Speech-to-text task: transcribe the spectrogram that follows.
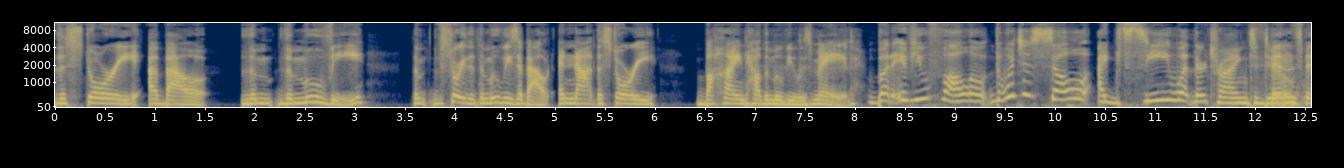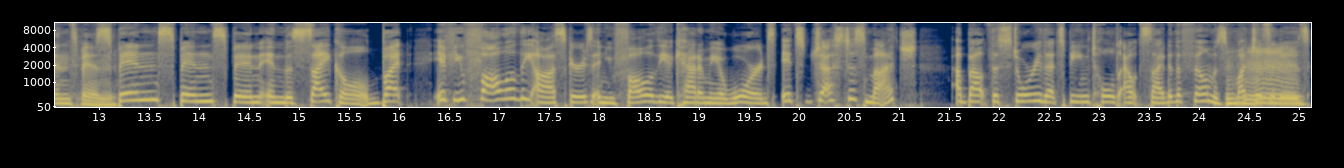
the story about the the movie, the, the story that the movie's about, and not the story behind how the movie was made. But if you follow, which is so, I see what they're trying to do. Spin, spin, spin. Spin, spin, spin in the cycle. But if you follow the Oscars and you follow the Academy Awards, it's just as much about the story that's being told outside of the film as much as it Mhm. is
